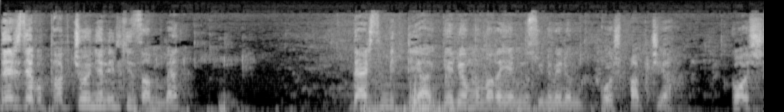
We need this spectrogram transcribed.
Ders yapıp PUBG oynayan ilk insanım ben. Dersim bitti ya. Geliyorum bunlara yemini suyunu veriyorum. Koş PUBG'ya. Koş.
